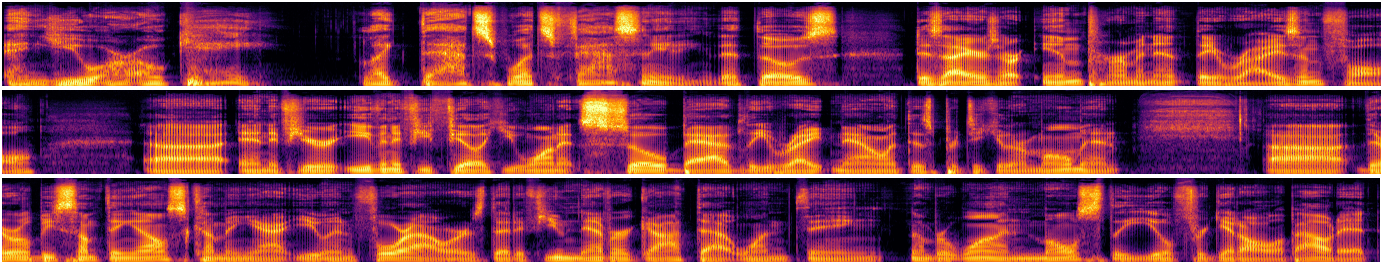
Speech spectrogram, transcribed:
and you are okay. like that's what's fascinating that those desires are impermanent, they rise and fall. Uh, and if you're even if you feel like you want it so badly right now at this particular moment, uh, there will be something else coming at you in four hours that if you never got that one thing, number one, mostly you'll forget all about it.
